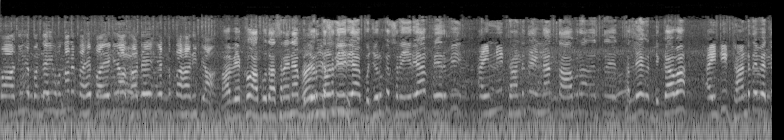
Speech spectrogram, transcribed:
ਪਾਰਟੀ ਦੇ ਬੰਦੇ ਸੀ ਉਹਨਾਂ ਨੇ ਪੈਸੇ ਪਾਏ ਗਿਆ ਸਾਡੇ ਇੱਕ ਪੈਸਾ ਨਹੀਂ ਪਿਆ। ਆ ਵੇਖੋ ਆਪੂ ਦੱਸ ਰਹੇ ਨੇ ਬਜ਼ੁਰਗ। ਸਰੀਰ ਆ ਬਜ਼ੁਰਗ ਸਰੀਰ ਆ ਫਿਰ ਵੀ ਇੰਨੀ ਠੰਡ ਤੇ ਇੰਨਾ ਤਾਪ ਤੇ ਥੱਲੇ ਡਿੱਗਾ ਵਾ। ਇੰਨੀ ਠੰਡ ਦੇ ਵਿੱਚ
